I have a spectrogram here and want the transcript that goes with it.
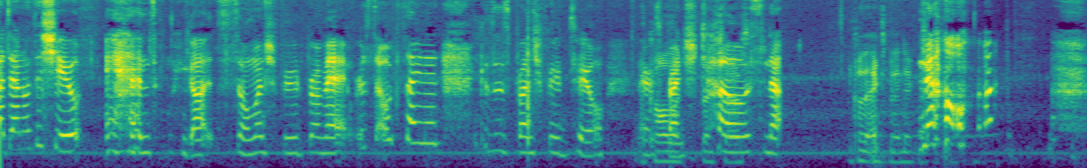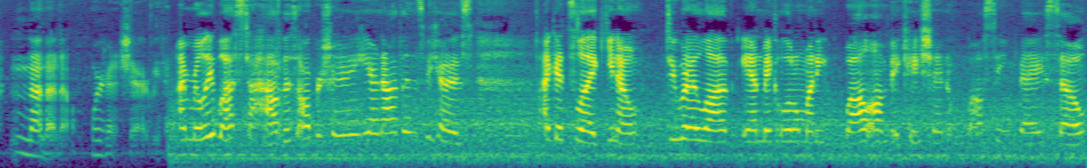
Got done with the shoot and we got so much food from it. We're so excited because there's brunch food too. There's French French toast. toast. No, I call it Eggs Benedict. no. no, no, no. We're gonna share everything. I'm really blessed to have this opportunity here in Athens because I get to like, you know, do what I love and make a little money while on vacation, while seeing Bay. So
